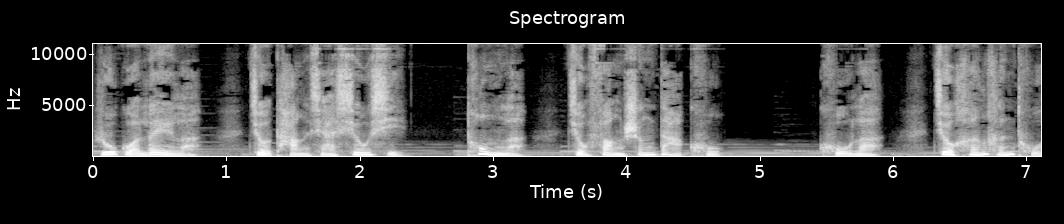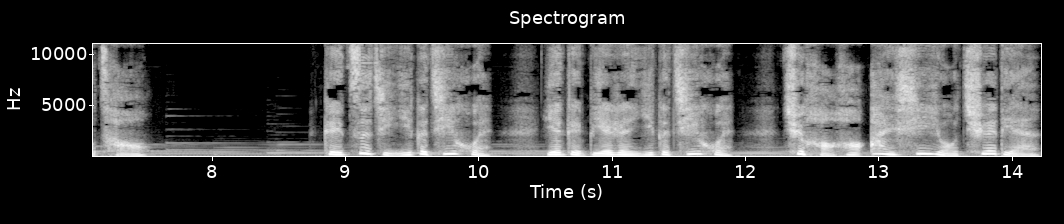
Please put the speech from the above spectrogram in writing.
如果累了，就躺下休息；痛了，就放声大哭；苦了，就狠狠吐槽。”给自己一个机会，也给别人一个机会，去好好爱惜有缺点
